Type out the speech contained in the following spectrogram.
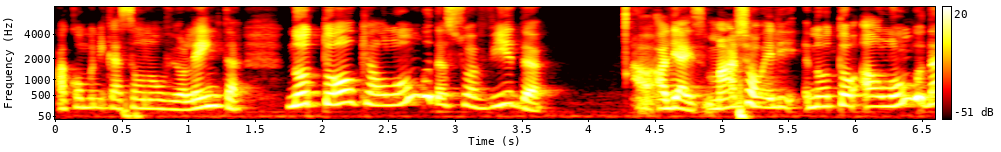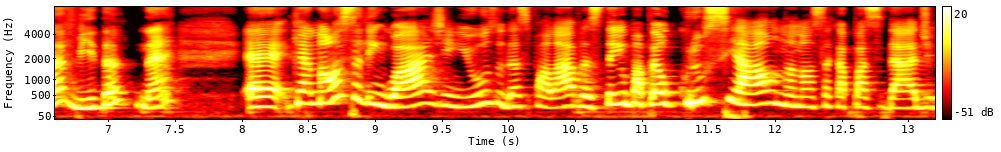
a comunicação não violenta, notou que ao longo da sua vida, aliás, Marshall, ele notou ao longo da vida, né, é, que a nossa linguagem e uso das palavras tem um papel crucial na nossa capacidade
